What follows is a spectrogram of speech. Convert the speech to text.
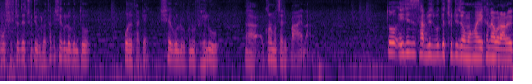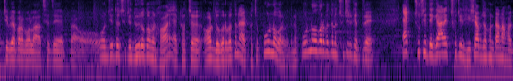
অবশিষ্ট যে ছুটিগুলো থাকে, সেগুলো কিন্তু পড়ে থাকে। সেগুলোর কোনো ভ্যালু কর্মচারী পায় না। তো এই যে যে সার্ভিস বুকে ছুটি জমা হয়, এখানে আবার আরও একটি ব্যাপার বলা আছে যে অর্জিত ছুটি দুই রকমের হয়। একটা হচ্ছে অর্ধ গর্ভবেতন আর একটা হচ্ছে পূর্ণ গর্ভবেতন পূর্ণ গর্ভবেতনের ছুটির ক্ষেত্রে এক ছুটি থেকে আরেক ছুটির হিসাব যখন টানা হয়,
